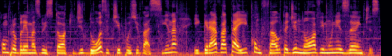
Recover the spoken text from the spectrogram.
com problemas no estoque de 12 tipos de vacina, e Gravataí, com falta de nove imunizantes.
